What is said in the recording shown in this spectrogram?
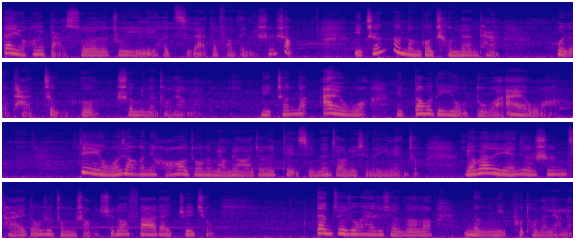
但也会把所有的注意力和期待都放在你身上。你真的能够承担他，或者他整个？生命的重量吗？你真的爱我？你到底有多爱我？电影《我想和你好好》中的苗苗啊，就是典型的焦虑型的依恋者。苗苗的颜值、身材都是中上，许多富二代追求，但最终还是选择了能力普通的亮亮。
